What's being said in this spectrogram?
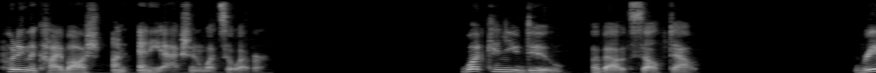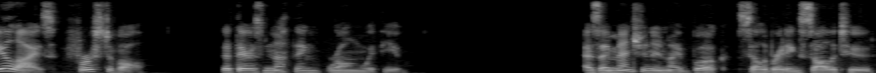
putting the kibosh on any action whatsoever. What can you do about self doubt? Realize, first of all, that there's nothing wrong with you. As I mention in my book, Celebrating Solitude,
